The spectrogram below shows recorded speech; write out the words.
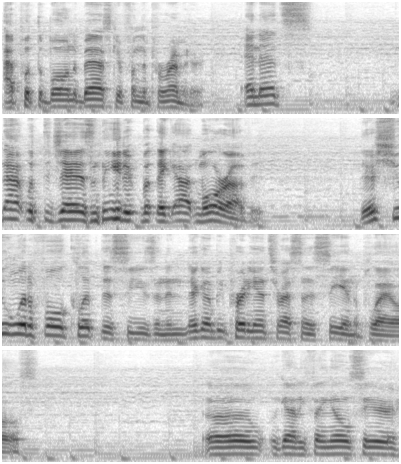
I put the ball in the basket from the perimeter, and that's not what the Jazz needed, but they got more of it. They're shooting with a full clip this season, and they're going to be pretty interesting to see in the playoffs. Uh, we got anything else here?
